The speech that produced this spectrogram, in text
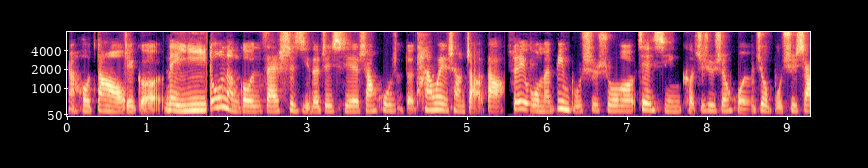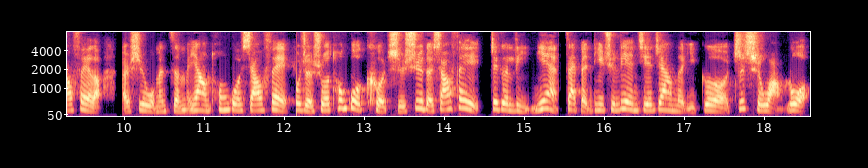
然后到这个内衣，都能够在市集的这些商户的摊位上找到。所以，我们并不是说践行可持续生活就不去消费了，而是我们怎么样通过消费，或者说通过可持续的消费这个理念，在本地去链接这样的一个支持网络。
